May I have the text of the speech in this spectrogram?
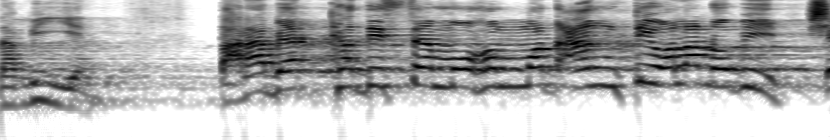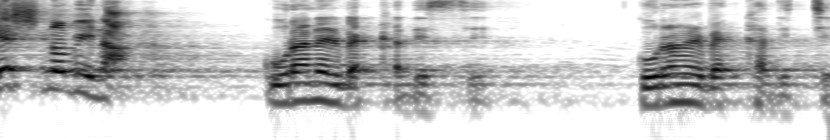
নাবিয়্যিন। তারা ব্যাখ্যা দিচ্ছে, মোহাম্মদ আংটিওয়ালা নবী, শেষ নবী না। কোরআনের ব্যাখ্যা দিচ্ছে, কোরআনের ব্যাখ্যা দিচ্ছে।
